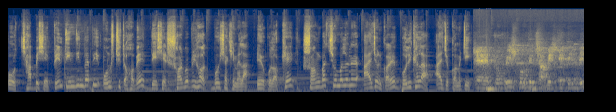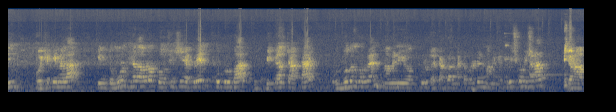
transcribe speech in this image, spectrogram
ও ছাব্বিশে এপ্রিল তিন দিনব্যাপী অনুষ্ঠিত হবে দেশের সর্ববৃহৎ বৈশাখী মেলা। এ উপলক্ষে সংবাদ সম্মেলনের আয়োজন করে বলি খেলা আয়োজক কমিটি। মেলা। কিন্তু মূল খেলা হলো পঁচিশে এপ্রিল শুক্রবার বিকাল চারটায় উদ্বোধন করবেন মাননীয় চট্টগ্রাম মেট্রোপলিটন মাননীয় পুলিশ কমিশনার জনাব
